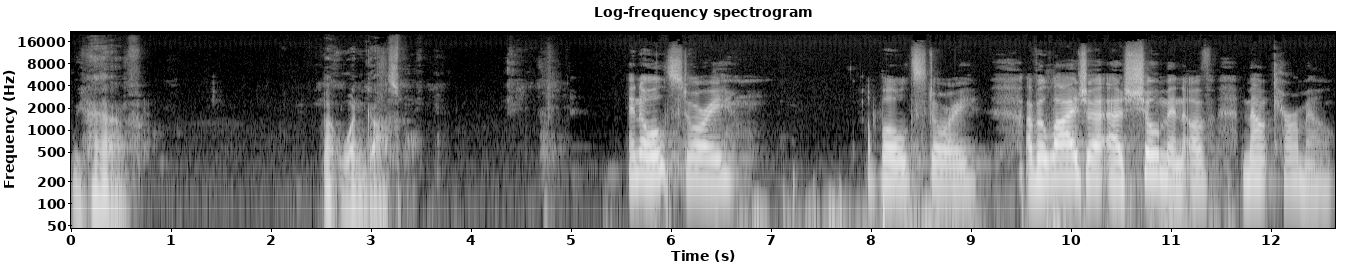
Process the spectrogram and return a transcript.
We have but one gospel. An old story, a bold story of Elijah as showman of Mount Carmel,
